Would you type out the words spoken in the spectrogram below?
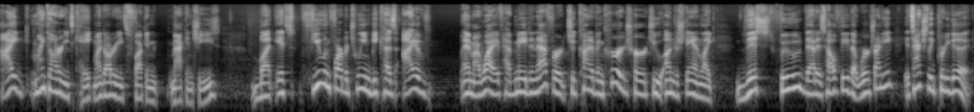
I my daughter eats cake. My daughter eats fucking mac and cheese, but it's few and far between because I have and my wife have made an effort to kind of encourage her to understand like this food that is healthy that we're trying to eat, it's actually pretty good.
